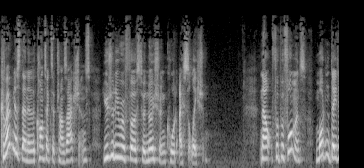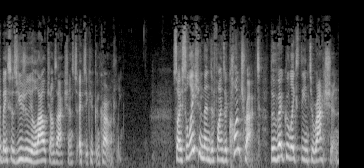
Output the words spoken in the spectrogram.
Correctness, then, in the context of transactions, usually refers to a notion called isolation. Now, for performance, modern databases usually allow transactions to execute concurrently. So isolation then defines a contract that regulates the interaction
